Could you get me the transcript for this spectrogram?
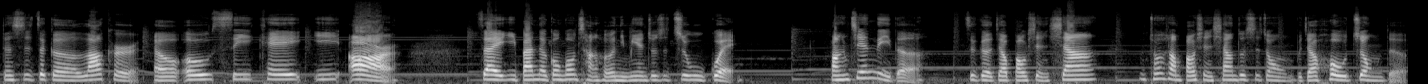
但是这个 locker，l o c k e r，在一般的公共场合里面就是置物柜。房间里的这个叫保险箱。通常保险箱都是这种比较厚重的。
